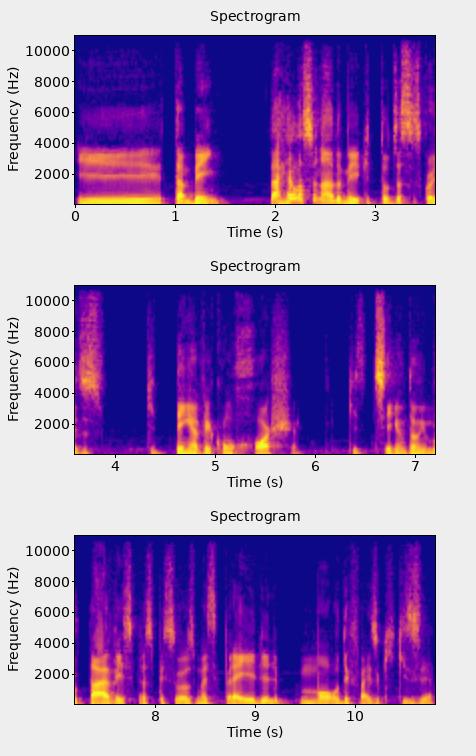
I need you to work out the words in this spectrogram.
E também tá relacionado meio que todas essas coisas que tem a ver com rocha, que seriam tão imutáveis para as pessoas, mas para ele ele molda e faz o que quiser.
